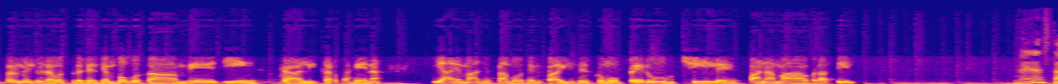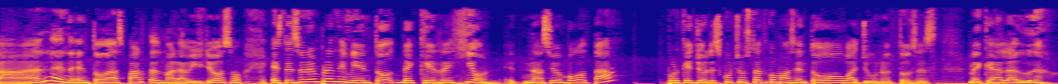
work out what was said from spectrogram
Realmente tenemos presencia en Bogotá, Medellín, Cali, Cartagena. Y además estamos en países como Perú, Chile, Panamá, Brasil. Bueno, están en, en, todas partes, maravilloso. ¿Este es un emprendimiento de qué región? ¿Nació en Bogotá? Porque yo le escucho a usted como acento bayuno, entonces me queda la duda.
